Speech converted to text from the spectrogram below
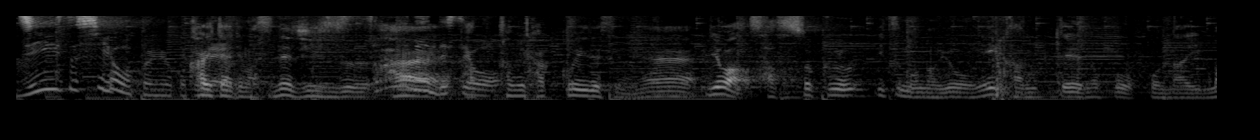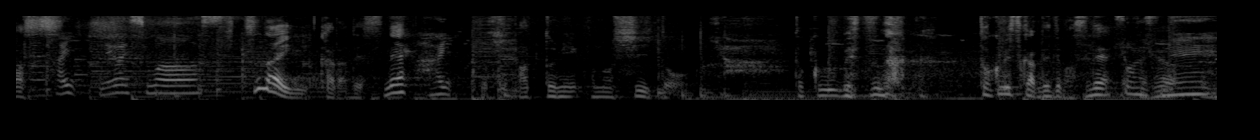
ジーズ仕様ということで。書いてありますねジーズ。そうなんですよ、はい、とにかっこいいですよね。では早速いつものように鑑定の方を行います。はいお願いします。室内からですね。はい。パッと見このシート。特別な 特別感出てますね。そうですね。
